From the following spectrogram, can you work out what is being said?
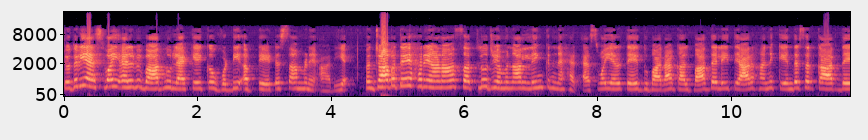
ਤੇ ਉਧਰ ਹੀ ਐਸਵਾਈਐਲ ਵਿਵਾਦ ਨੂੰ ਲੈ ਕੇ ਇੱਕ ਵੱਡੀ ਅਪਡੇਟ ਸਾਹਮਣੇ ਆ ਰਹੀ ਹੈ। ਪੰਜਾਬ ਅਤੇ ਹਰਿਆਣਾ ਸਤਲੁਜ ਯਮੁਨਾ ਲਿੰਕ ਨਹਿਰ ਐਸਵਾਈਐਲ ਤੇ ਦੁਬਾਰਾ ਗੱਲਬਾਤ ਦੇ ਲਈ ਤਿਆਰ ਹਨ। ਕੇਂਦਰ ਸਰਕਾਰ ਦੇ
